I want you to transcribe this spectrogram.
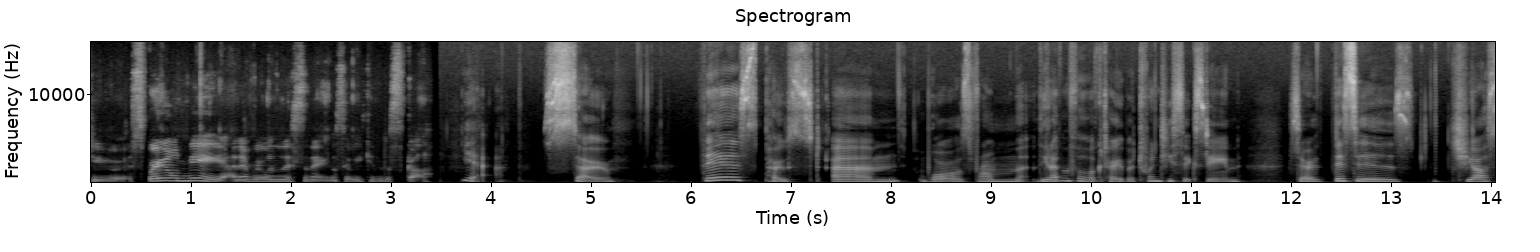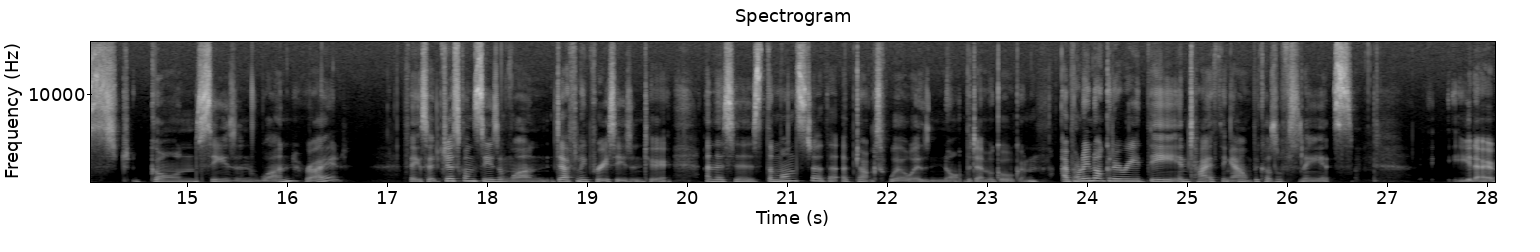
to spring on me and everyone listening so we can discuss? Yeah. So this post um, was from the 11th of October 2016. So this is just gone season one, right? I think so. Just gone season one, definitely pre season two. And this is the monster that abducts Will is not the Demogorgon. I'm probably not going to read the entire thing out because obviously it's, you know,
